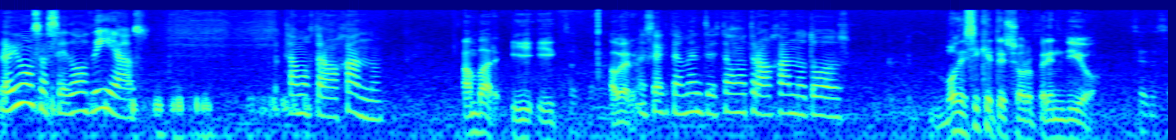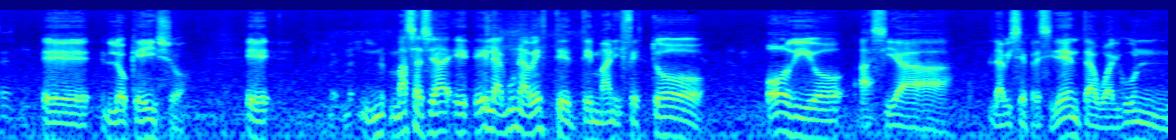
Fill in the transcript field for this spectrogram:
lo vimos hace dos días. Estamos trabajando. Ámbar, y, y, a ver, Exactamente, estamos trabajando todos. vos decís que te sorprendió eh, lo que hizo. Eh, más allá, ¿e- ¿él alguna vez te, te manifestó odio hacia la vicepresidenta o algún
